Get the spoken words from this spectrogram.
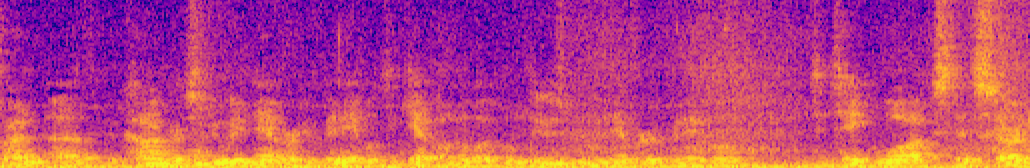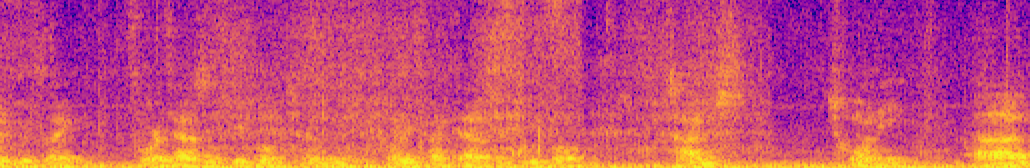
front of the Congress. We would never have been able to get on the local news. We would never have been able to take walks that started with like 4,000 people and turned into 25,000 people times 20. Um,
